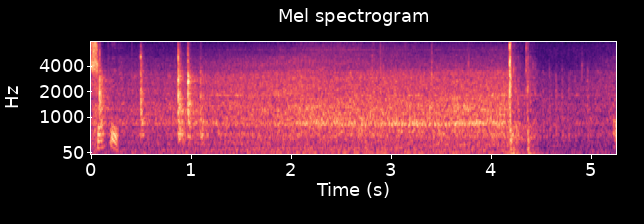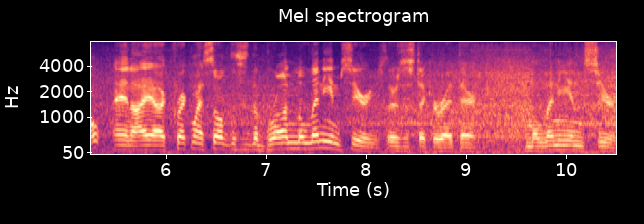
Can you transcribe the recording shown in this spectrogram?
simple. Oh, and I uh, correct myself, this is the Braun Millennium Series. There's a sticker right there. Millennium Series.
